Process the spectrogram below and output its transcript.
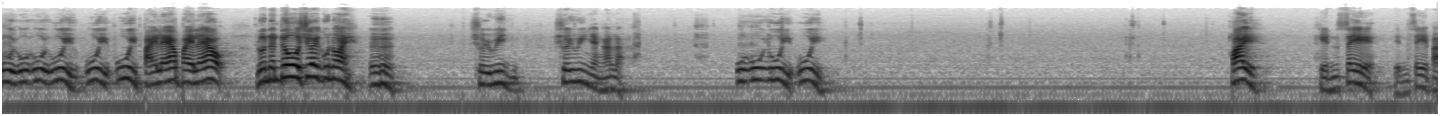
อุ้ยอุ้ยอุ้ยอุ้ยอุ้ยอุ้ยไปแล้วไปแล้วโรนัลโดช่วยกูหน่อย เออ ช่วยวิ่ง ช่วยวิ่งอย่างนั้นล่ะ อุ้ยอุ้ยอุ้ยอุ้ยไป เห็นเซ่ เห็นเซ่ไป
